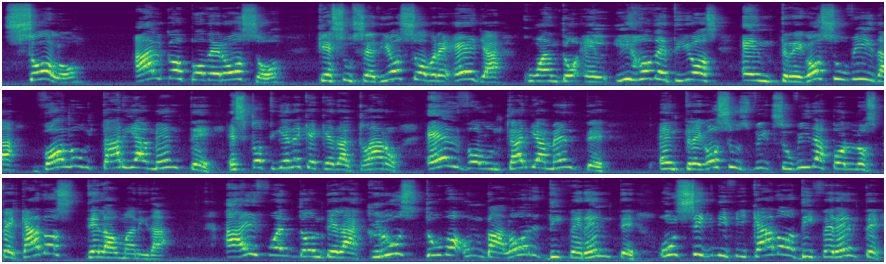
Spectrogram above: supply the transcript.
solo algo poderoso que sucedió sobre ella cuando el Hijo de Dios entregó su vida voluntariamente. Esto tiene que quedar claro. Él voluntariamente entregó su vida por los pecados de la humanidad. Ahí fue donde la cruz tuvo un valor diferente, un significado diferente.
